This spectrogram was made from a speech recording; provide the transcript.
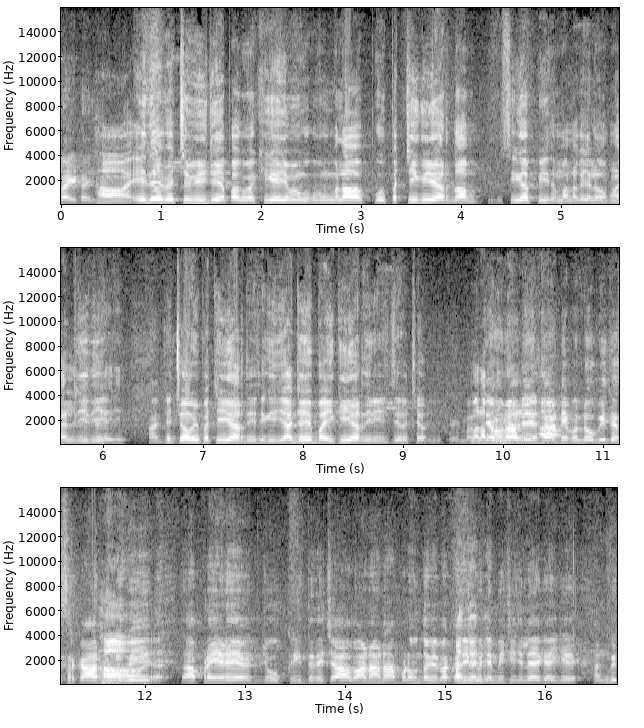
ਰਾਈਟ ਹੈ ਜੀ। ਹਾਂ ਇਹਦੇ ਵਿੱਚ ਵੀ ਜੇ ਆਪਾਂ ਵੇਖੀਏ ਜਿਵੇਂ ਮਤਲਬ ਕੋਈ 25000 ਦਾ ਸੀਗਾ ਪੀਸ ਮੰਨ ਕੇ ਚਲੋ ਹੁਣ LG ਦੀ ਹੈ ਜੀ। ਇਹ 24 25000 ਦੀ ਸੀਗੀ ਅੱਜ ਇਹ 22000 ਦੀ ਰੇਂਜ ਦੇ ਵਿੱਚ ਮਤਲਬ ਤਿਉਹਾਰਾਂ ਦੇ ਤੁਹਾਡੇ ਵੱਲੋਂ ਵੀ ਤੇ ਸਰਕਾਰ ਵੱਲੋਂ ਵੀ ਆਪਣੇ ਜਿਹੜੇ ਜੋ ਖਰੀਦਦੇ ਚਾਹਵਾਨ ਆ ਨਾ ਆਪਣਾ ਹੁੰਦਾ ਵੀ ਬਾ ਘਰੇ ਕੋਈ ਨਵੀਂ ਚੀਜ਼ ਲੈ ਕੇ ਆਈਏ। ਵੀ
